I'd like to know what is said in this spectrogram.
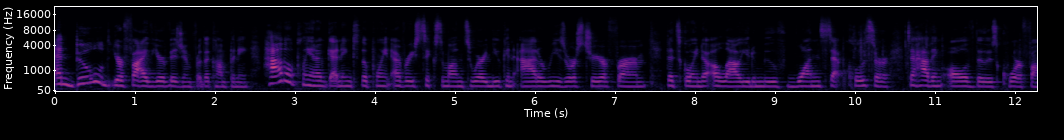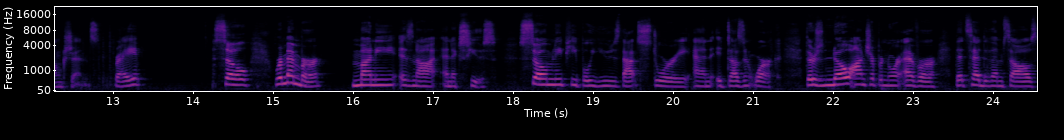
and build your 5-year vision for the company. Have a plan of getting to the point every 6 months where you can add a resource to your firm that's going to allow you to move one step closer to having all of those core functions, right? So, remember, money is not an excuse. So many people use that story and it doesn't work. There's no entrepreneur ever that said to themselves,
